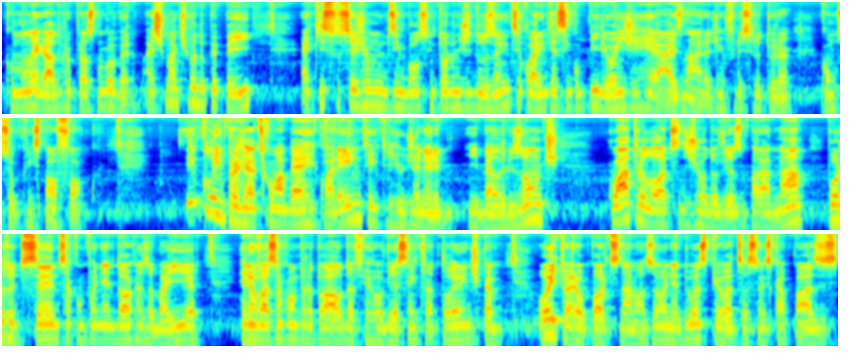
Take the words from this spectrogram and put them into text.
como um legado para o próximo governo. A estimativa do PPI é que isso seja um desembolso em torno de 245 bilhões de reais na área de infraestrutura com seu principal foco. Incluem projetos como a BR-40 entre Rio de Janeiro e Belo Horizonte, quatro lotes de rodovias no Paraná, Porto de Santos, a Companhia de Docas da Bahia, renovação contratual da Ferrovia Centro-Atlântica, oito aeroportos na Amazônia, duas privatizações capazes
